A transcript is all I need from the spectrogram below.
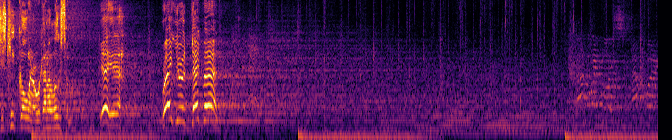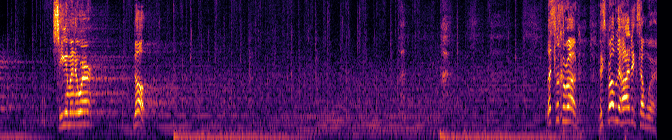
Just keep going or we're gonna lose him. Yeah, yeah. Ray, you're a dead man. See him anywhere? No. Let's look around. He's probably hiding somewhere.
